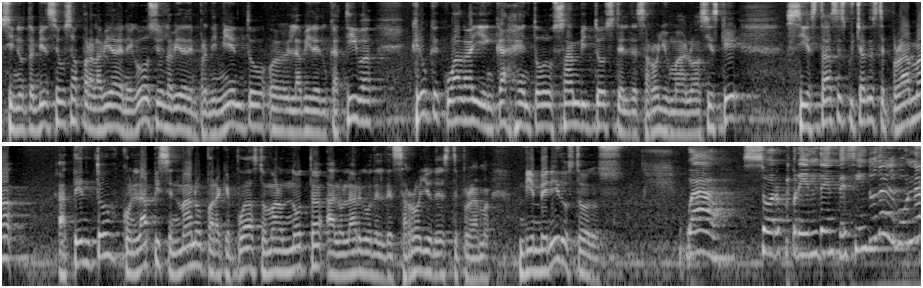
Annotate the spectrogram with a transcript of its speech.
sino también se usa para la vida de negocios, la vida de emprendimiento, la vida educativa. Creo que cuadra y encaja en todos los ámbitos del desarrollo humano. Así es que si estás escuchando este programa, atento, con lápiz en mano para que puedas tomar nota a lo largo del desarrollo de este programa. Bienvenidos todos. ¡Wow! Sorprendente. Sin duda alguna,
